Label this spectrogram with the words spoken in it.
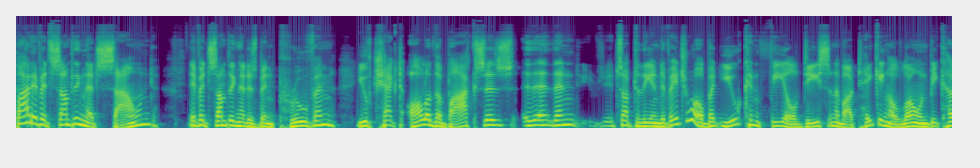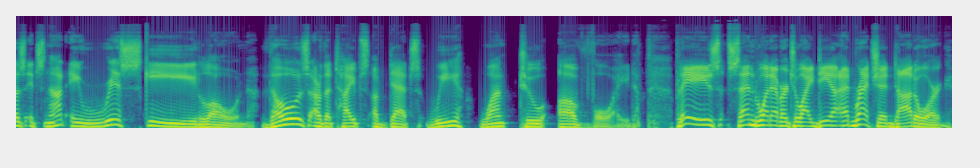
But if it's something that's sound, if it's something that has been proven, you've checked all of the boxes, then it's up to the individual. But you can feel decent about taking a loan because it's not a risky loan. Those are the types of debts we want to avoid. Please send whatever to idea at wretched.org.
